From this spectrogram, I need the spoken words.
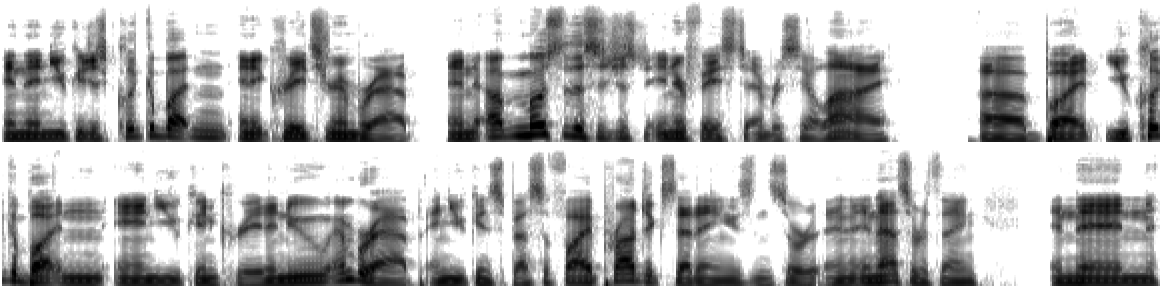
and then you can just click a button and it creates your Ember app. And uh, most of this is just an interface to Ember CLI. Uh, but you click a button and you can create a new Ember app, and you can specify project settings and sort of and, and that sort of thing. And then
